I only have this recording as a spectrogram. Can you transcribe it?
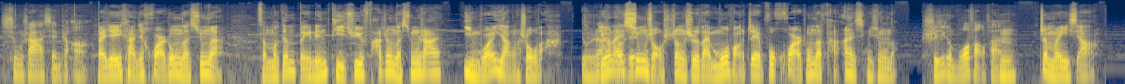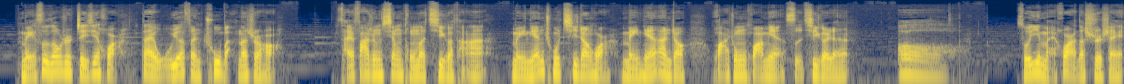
凶杀现场。百介一看，这画中的凶案怎么跟北林地区发生的凶杀一模一样的手法？有人原来凶手正是在模仿这幅画中的惨案行凶的。是一个模仿犯。嗯，这么一想，每次都是这些画在五月份出版的时候才发生相同的七个惨案，每年出七张画，每年按照画中画面死七个人。哦，所以买画的是谁？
